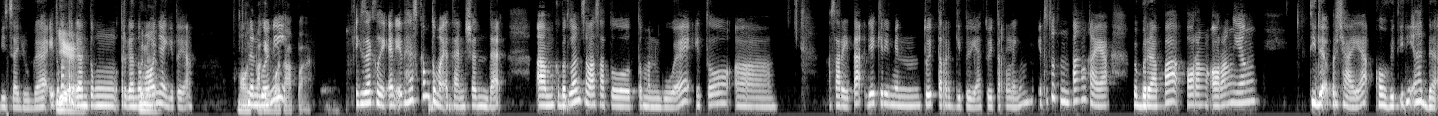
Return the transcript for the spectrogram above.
bisa juga itu kan Yeah. tergantung tergantung Bener. lo nya gitu ya mau dan gue ini- apa Exactly, and it has come to my attention that um, kebetulan salah satu temen gue itu uh, Sarita, dia kirimin Twitter gitu ya, Twitter link. Itu tuh tentang kayak beberapa orang-orang yang tidak percaya COVID ini ada.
